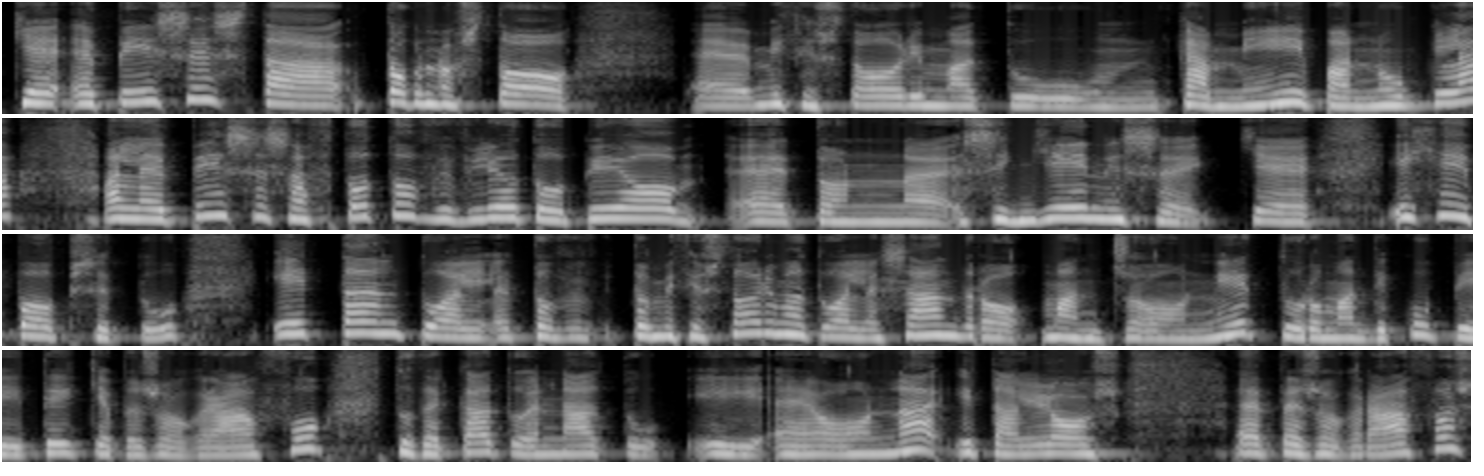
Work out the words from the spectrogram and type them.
και επίσης το γνωστό ε, μυθιστόρημα του Καμί, η Πανούκλα, αλλά επίσης αυτό το βιβλίο το οποίο ε, τον ε, συγκίνησε και είχε υπόψη του ήταν το, το, το μυθιστόρημα του Αλεσάνδρο Μαντζόνι, του ρομαντικού ποιητή και πεζογράφου του 19ου αιώνα, Ιταλός ε, πεζογράφος,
